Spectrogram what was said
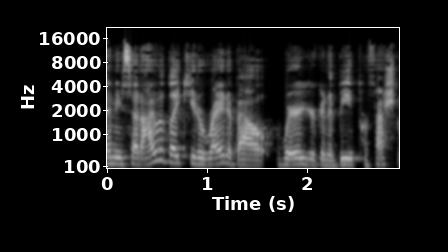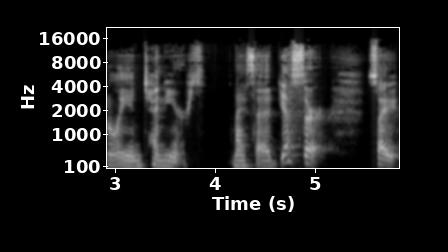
And he said, I would like you to write about where you're going to be professionally in 10 years. And I said, yes, sir. So I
